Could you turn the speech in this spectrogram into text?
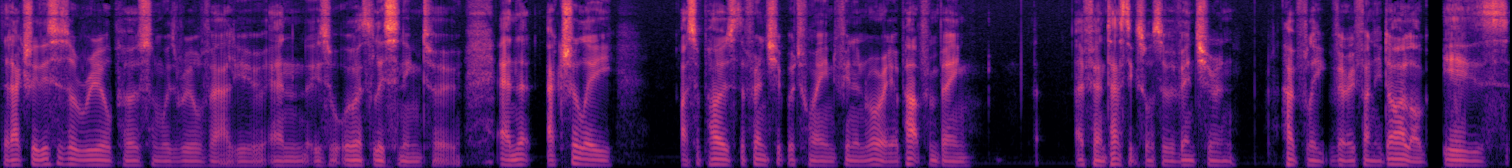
that actually this is a real person with real value and is worth listening to. And that actually, I suppose the friendship between Finn and Rory, apart from being a fantastic source of adventure and hopefully very funny dialogue is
